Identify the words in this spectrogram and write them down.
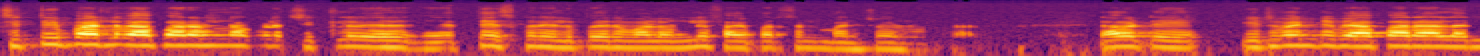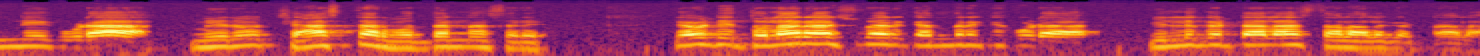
చిట్టి పాటల వ్యాపారంలో కూడా చిట్లు ఎత్తేసుకుని వెళ్ళిపోయిన వాళ్ళు ఓన్లీ ఫైవ్ పర్సెంట్ మంచివాళ్ళు ఉంటారు. కాబట్టి ఇటువంటి వ్యాపారాలన్నీ కూడా మీరు చేస్తారు వద్దన్నా సరే. కాబట్టి తులారాశి వారికి అందరికీ కూడా ఇల్లు కట్టాలా స్థలాలు కట్టాలా?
